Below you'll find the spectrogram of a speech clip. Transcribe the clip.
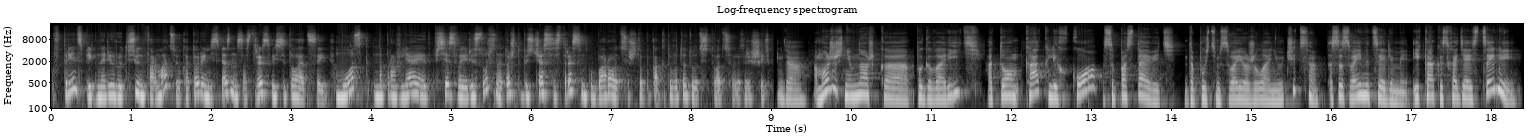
в принципе игнорирует всю информацию, которая не связана со стрессовой ситуацией. Мозг направляет все свои ресурсы на то, чтобы сейчас со стрессом побороться, чтобы как-то вот эту вот ситуацию разрешить. Да. А можешь немножко поговорить о том, как легко сопоставить, допустим, свое желание учиться со своими целями и как, исходя из целей,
